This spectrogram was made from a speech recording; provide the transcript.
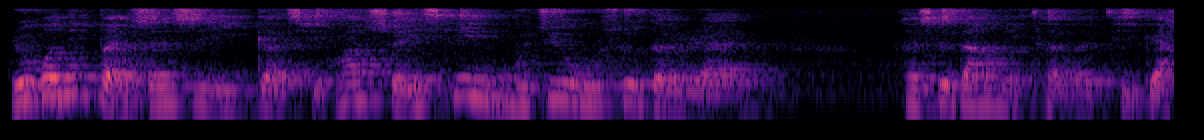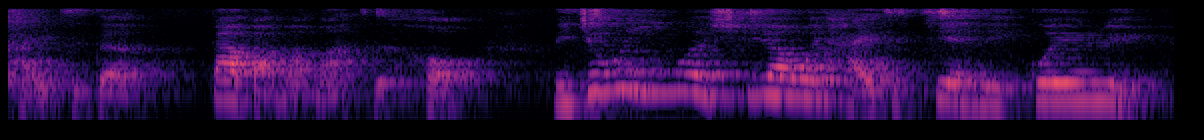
如果你本身是一个喜欢随性、无拘无束的人，可是当你成了几个孩子的爸爸妈妈之后，你就会因为需要为孩子建立规律，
